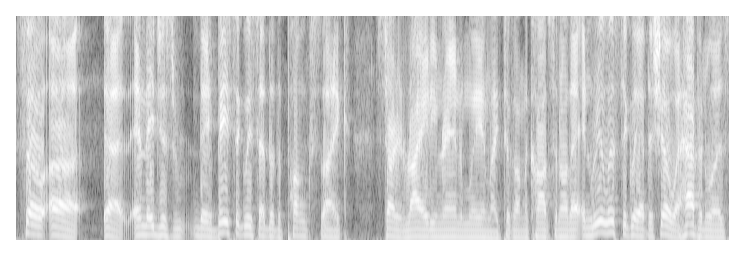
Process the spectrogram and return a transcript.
So, uh, uh, and they just they basically said that the punks like started rioting randomly and like took on the cops and all that. And realistically, at the show, what happened was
